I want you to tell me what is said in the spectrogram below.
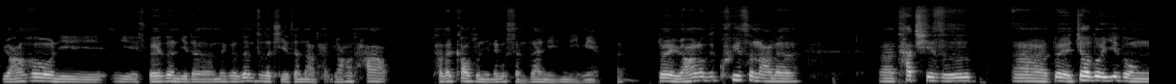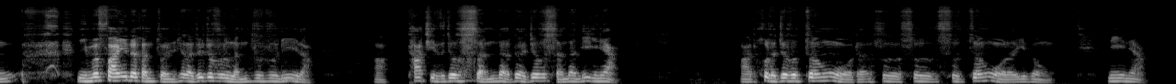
然后你你随着你的那个认知的提升呢，他然后他。他在告诉你那个神在你里面，对，然后那个 Krishna 的，呃，他其实、呃，对，叫做一种，你们翻译的很准确的，这就是人之之力了，啊，它其实就是神的，对，就是神的力量，啊，或者就是真我的，是是是真我的一种力量，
